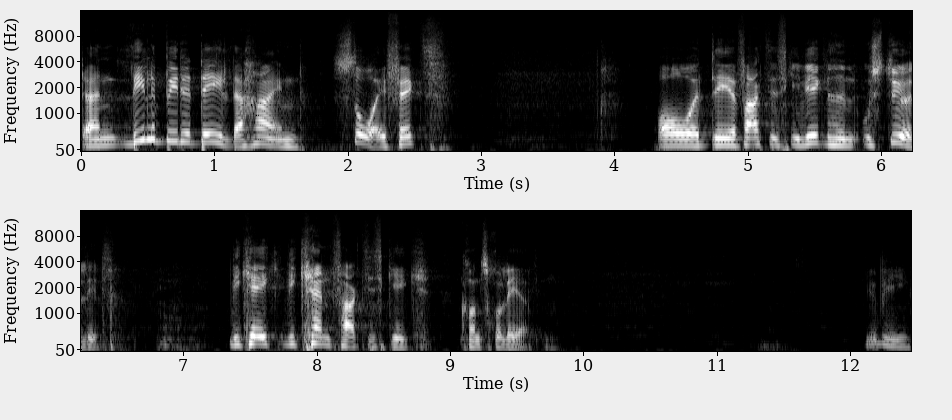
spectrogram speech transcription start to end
der er en lille bitte del, der har en stor effekt. Og øh, det er faktisk i virkeligheden ustyrligt. Vi kan, ikke, vi kan faktisk ikke kontrollere den. Jubi.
